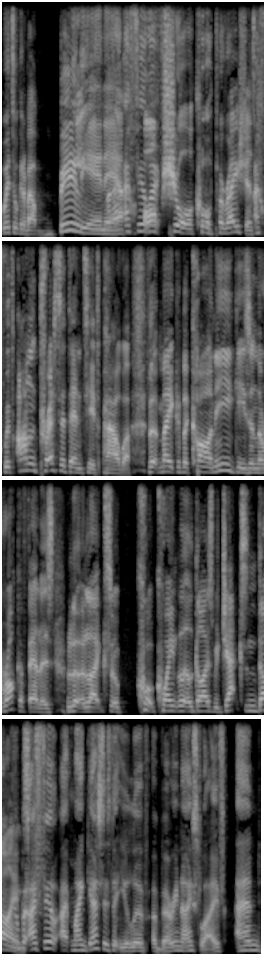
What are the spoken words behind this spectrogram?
We're talking about billionaire offshore like, corporations I, with unprecedented power that make the Carnegies and the Rockefellers look like sort of quaint little guys with Jackson dimes. No, but I feel I, my guess is that you live a very nice life, and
